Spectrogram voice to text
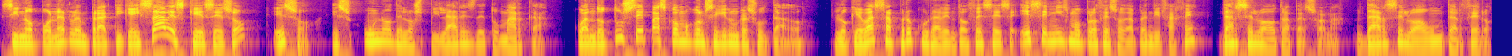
sino ponerlo en práctica. ¿Y sabes qué es eso? Eso es uno de los pilares de tu marca, cuando tú sepas cómo conseguir un resultado, lo que vas a procurar entonces es ese mismo proceso de aprendizaje, dárselo a otra persona, dárselo a un tercero.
